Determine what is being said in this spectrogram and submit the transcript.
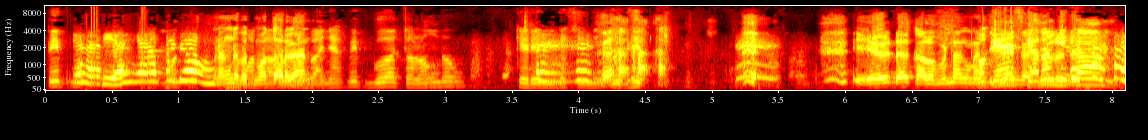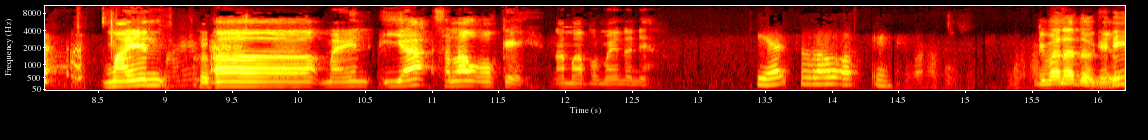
Pip. Ya hadiahnya apa dong? Menang dapat motor lu kan? Banyak, Pip. Gue tolong dong kirim ke sini. Ya udah kalau menang nanti Oke, kasih sekarang kita deh. main eh main iya selalu oke nama permainannya. Ya selalu oke. Gimana tuh? Jadi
